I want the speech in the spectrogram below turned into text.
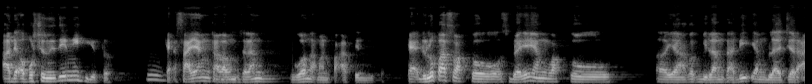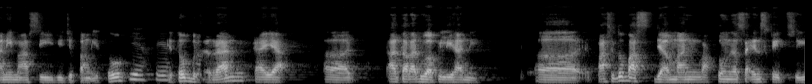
ada opportunity nih gitu. Hmm. Kayak sayang kalau misalnya gue nggak manfaatin gitu. Kayak dulu pas waktu sebenarnya yang waktu uh, yang aku bilang tadi yang belajar animasi di Jepang itu yeah, yeah. itu beneran kayak uh, antara dua pilihan nih. Uh, pas itu pas zaman waktu nyelesain skripsi,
